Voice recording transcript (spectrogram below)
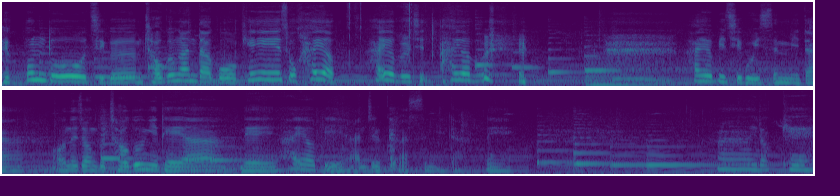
백봉도 지금 적응한다고 계속 하엽, 하엽을, 지, 하엽을, 하엽이 지고 있습니다. 어느 정도 적응이 돼야, 네, 하엽이 안질것 같습니다. 네. 아, 이렇게,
